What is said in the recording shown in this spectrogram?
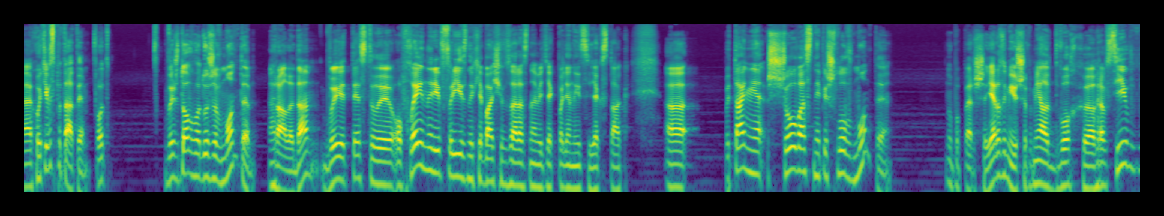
е, хотів спитати: от ви ж довго дуже в Монте грали, да? Ви тестили офлейнерів різних, я бачив зараз навіть як паляниці, як стак. Е, питання: що у вас не пішло в Монте? Ну, по-перше, я розумію, що поміняли двох е, гравців,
